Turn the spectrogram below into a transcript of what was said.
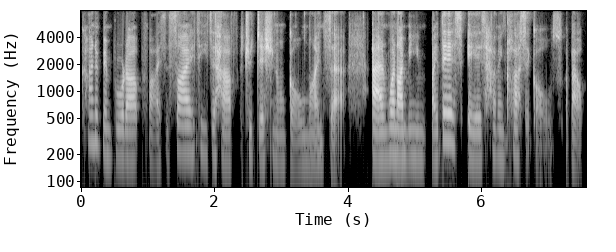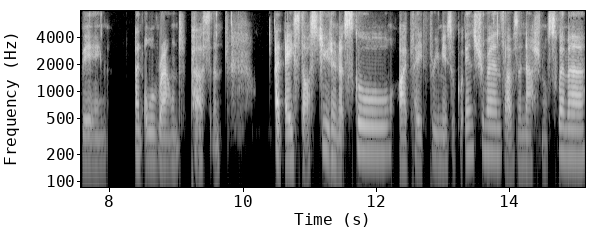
kind of been brought up by society to have a traditional goal mindset. And what I mean by this is having classic goals about being an all round person. An A star student at school, I played three musical instruments, I was a national swimmer,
